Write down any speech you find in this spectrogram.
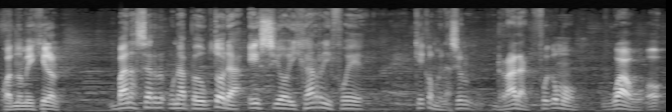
cuando me dijeron, van a ser una productora, Ezio y Harry, fue, qué combinación rara, fue como, wow. O, ¿con-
